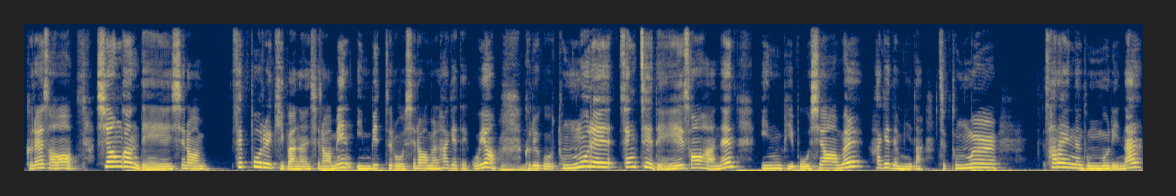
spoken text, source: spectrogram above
그래서 시험관 내 실험, 세포를 기반한 실험인 인비트로 실험을 하게 되고요. 음, 그리고 동물의 생체 내에서 하는 인비보 시험을 하게 됩니다. 즉, 동물, 살아있는 동물이나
